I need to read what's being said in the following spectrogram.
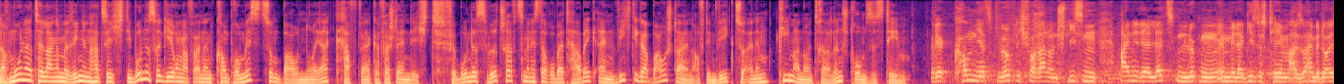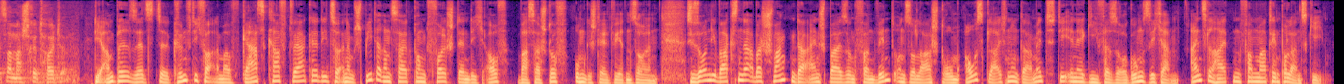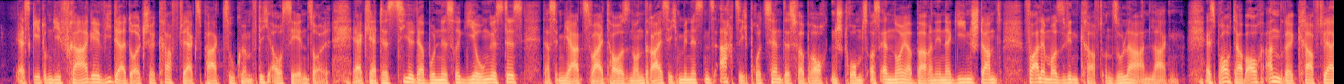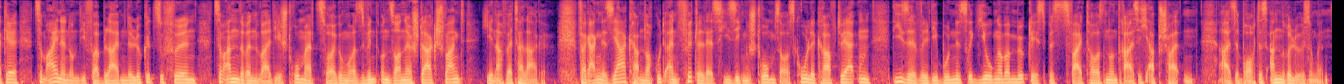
Nach monatelangem Ringen hat sich die Bundesregierung auf einen Kompromiss zum Bau neuer Kraftwerke verständigt. Für Bundeswirtschaftsminister Robert Habeck ein wichtiger Baustein auf dem Weg zu einem klimaneutralen Stromsystem. Wir kommen jetzt wirklich voran und schließen eine der letzten Lücken im Energiesystem, also ein bedeutsamer Schritt heute. Die Ampel setzte künftig vor allem auf Gaskraftwerke, die zu einem späteren Zeitpunkt vollständig auf Wasserstoff umgestellt werden sollen. Sie sollen die wachsende, aber schwankende Einspeisung von Wind- und Solarstrom ausgleichen und damit die Energieversorgung sichern. Einzelheiten von Martin Polanski. Es geht um die Frage, wie der deutsche Kraftwerkspark zukünftig aussehen soll. Erklärtes Ziel der Bundesregierung ist es, dass im Jahr 2030 mindestens 80 Prozent des verbrauchten Stroms aus erneuerbaren Energien stammt, vor allem aus Windkraft und Solaranlagen. Es braucht aber auch andere Kraftwerke, zum einen um die verbleibende Lücke zu füllen, zum anderen weil die Stromerzeugung aus Wind und Sonne stark schwankt, je nach Wetterlage. Vergangenes Jahr kam noch gut ein Viertel des hiesigen Stroms aus Kohlekraftwerken. Diese will die Bundesregierung aber möglichst bis 2030 abschalten. Also braucht es andere Lösungen.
